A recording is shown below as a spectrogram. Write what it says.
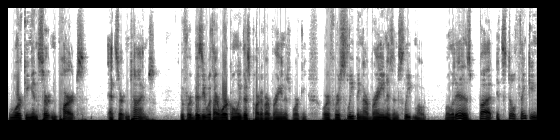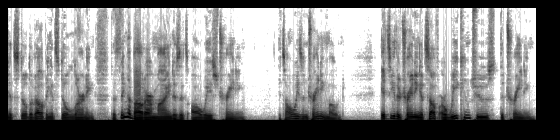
working in certain parts at certain times. If we're busy with our work, only this part of our brain is working. Or if we're sleeping, our brain is in sleep mode. Well, it is, but it's still thinking, it's still developing, it's still learning. The thing about our mind is it's always training. It's always in training mode. It's either training itself or we can choose the training.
